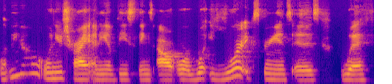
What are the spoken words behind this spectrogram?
let me know when you try any of these things out or what your experience is with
